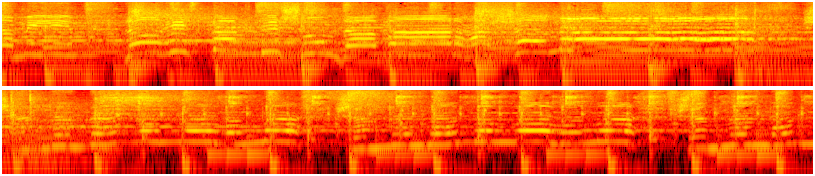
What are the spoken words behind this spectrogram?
ימים, לא הספקתי שום דבר השנה. שנה נה נה נה נה, שנה נה נה נה נה, שנה נה נה.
